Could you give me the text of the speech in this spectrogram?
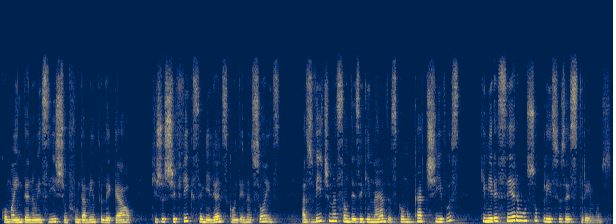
Como ainda não existe um fundamento legal que justifique semelhantes condenações, as vítimas são designadas como cativos que mereceram os suplícios extremos.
